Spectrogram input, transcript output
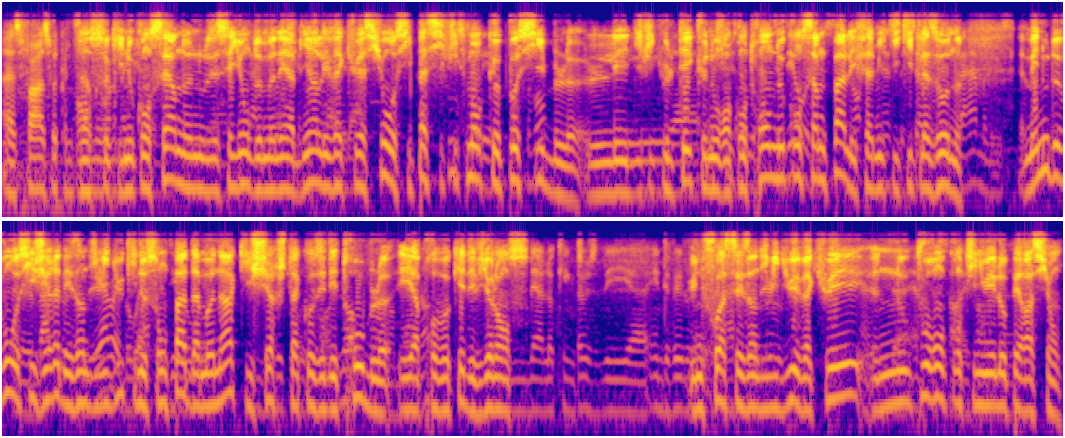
En ce qui nous concerne, nous essayons de mener à bien l'évacuation aussi pacifiquement que possible. Les difficultés que nous rencontrons ne concernent pas les familles qui quittent la zone, mais nous devons aussi gérer des individus qui ne sont pas d'Amona, qui cherchent à causer des troubles et à provoquer des violences. Une fois ces individus évacués, nous pourrons continuer l'opération.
